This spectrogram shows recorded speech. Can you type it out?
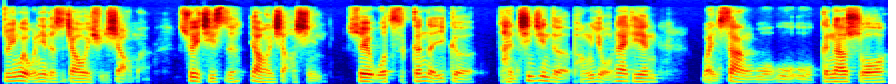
就因为我念的是教会学校嘛，所以其实要很小心，所以我只跟了一个很亲近的朋友。那天晚上，我我我跟他说。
